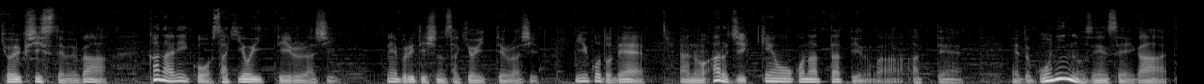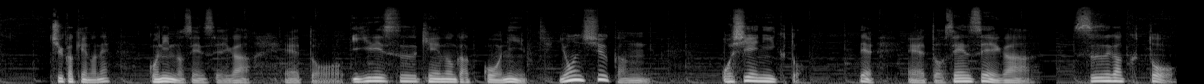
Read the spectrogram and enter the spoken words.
教育システムがかなりこう先を行っているらしい、ね、ブリティッシュの先を行っているらしいということであのある実験を行ったっていうのがあって、えー、と5人の先生が中華系のね5人の先生が、えーと、イギリス系の学校に4週間教えに行くと。で、えーと、先生が数学と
